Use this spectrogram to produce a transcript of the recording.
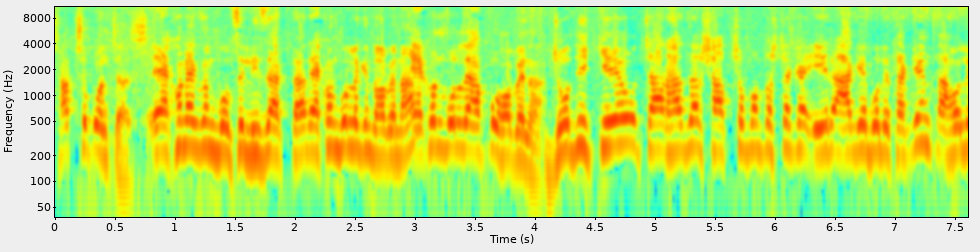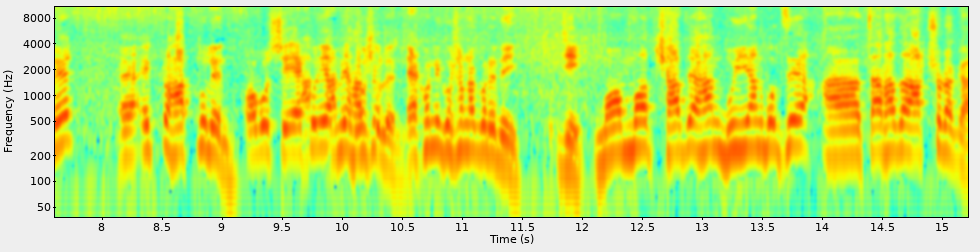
সাতশো পঞ্চাশ। এখন একজন বলছে লিজা আক্তার এখন বললে কিন্তু হবে না। এখন বললে আপু হবে না। যদি কেউ চার হাজার সাতশো পঞ্চাশ টাকা এর আগে বলে থাকেন তাহলে একটু হাত তুলেন। অবশ্যই এখনই আপনি হাত তুলেন। এখনই ঘোষণা করে দেই। জি। মোহাম্মদ শাহজাহান ভুইয়ান বলছে চার হাজার আটশো টাকা।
